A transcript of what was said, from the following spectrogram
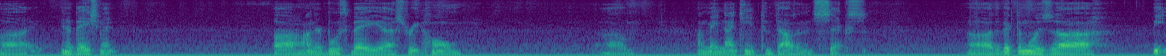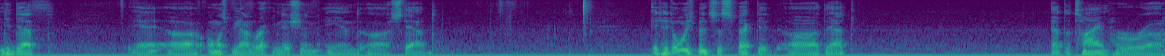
uh, in a basement uh, on their Boothbay uh, Street home um, on May 19, 2006. Uh, the victim was uh, beaten to death uh, almost beyond recognition and stabbed. It had always been suspected that at the time her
